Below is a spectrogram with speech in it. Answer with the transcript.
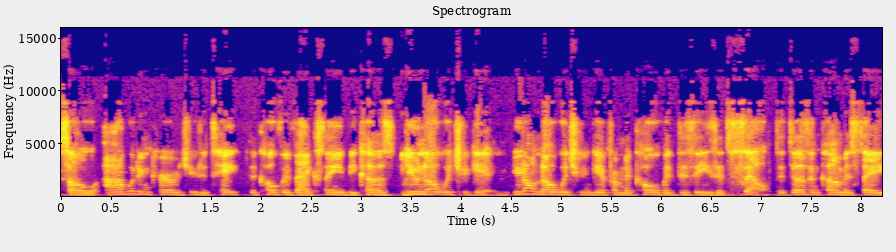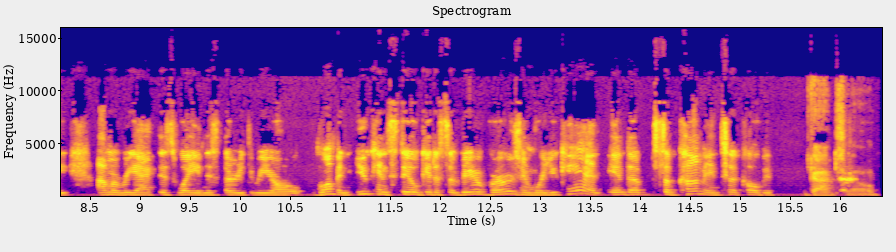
So I would encourage you to take the COVID vaccine because you know what you're getting. You don't know what you can get from the COVID disease itself. It doesn't come and say, I'm going to react this way in this 33 year old woman. You can still get a severe version where you can end up succumbing to COVID Gotcha.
